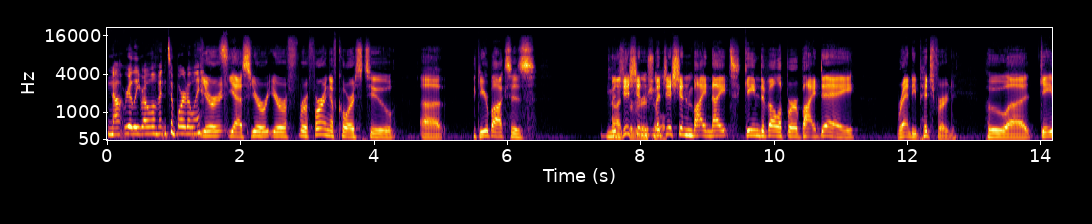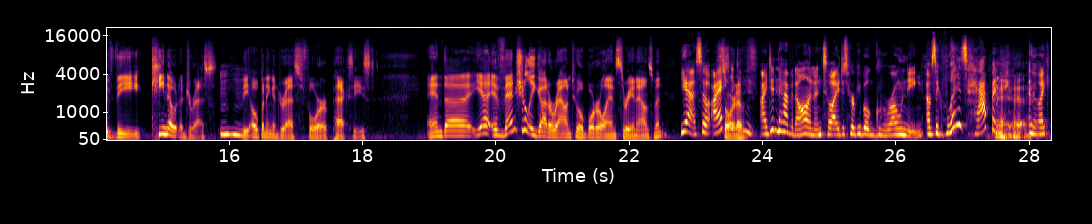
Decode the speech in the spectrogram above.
Not really relevant to Borderlands. You're yes, you're you're referring, of course, to uh, Gearbox's magician magician by night, game developer by day, Randy Pitchford, who uh, gave the keynote address, the opening address for PAX East. And uh, yeah, eventually got around to a Borderlands 3 announcement. Yeah, so I actually Sort of. didn't I didn't have it on until I just heard people groaning. I was like, "What is happening?" and they're like,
